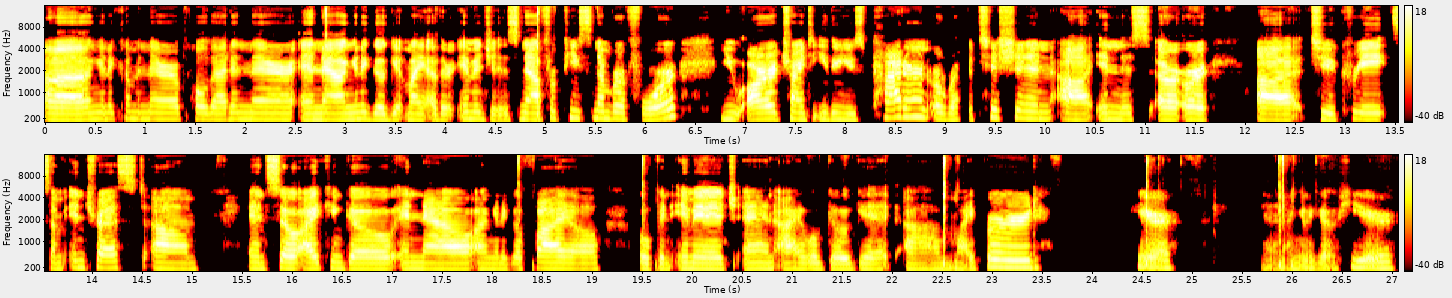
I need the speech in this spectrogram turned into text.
uh, I'm going to come in there, pull that in there, and now I'm going to go get my other images. Now for piece number four, you are trying to either use pattern or repetition uh, in this, or, or uh, to create some interest. Um, and so I can go and now I'm going to go file, open image, and I will go get um, my bird here. And I'm going to go here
